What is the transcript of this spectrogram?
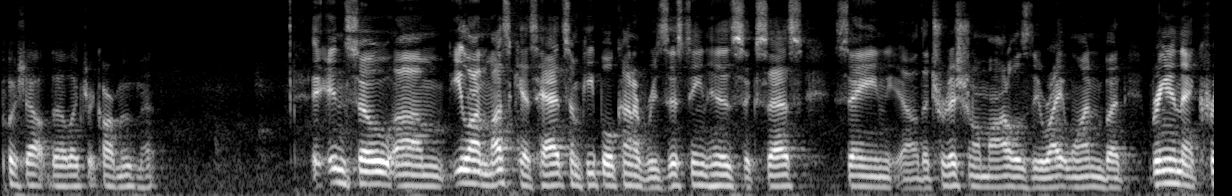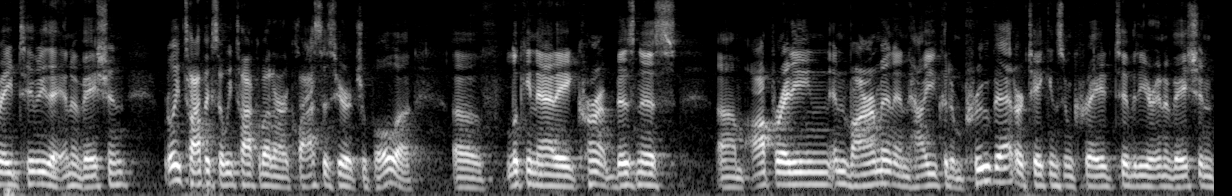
push out the electric car movement. And so um, Elon Musk has had some people kind of resisting his success, saying you know, the traditional model is the right one, but bringing in that creativity, that innovation, really topics that we talk about in our classes here at Chipola of looking at a current business um, operating environment and how you could improve that or taking some creativity or innovation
